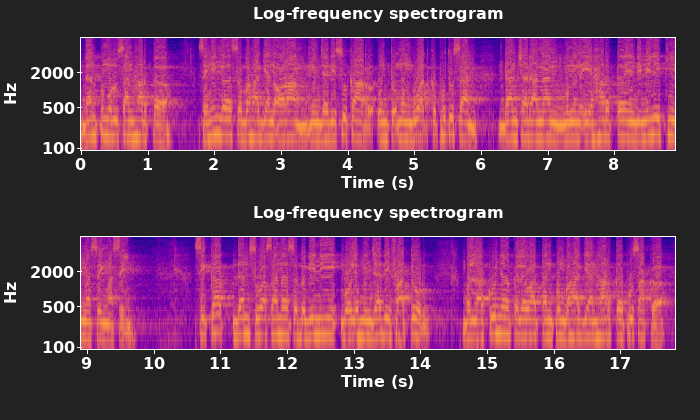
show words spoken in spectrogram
dan pengurusan harta sehingga sebahagian orang menjadi sukar untuk membuat keputusan dan cadangan mengenai harta yang dimiliki masing-masing. Sikap dan suasana sebegini boleh menjadi faktor berlakunya kelewatan pembahagian harta pusaka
